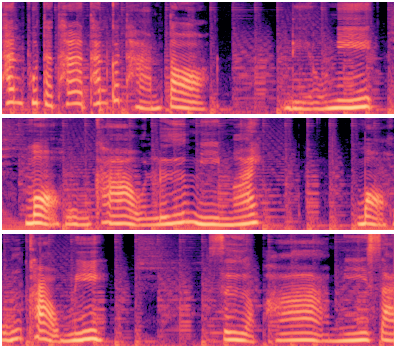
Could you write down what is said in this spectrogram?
ท่านพุทธทาสท่านก็ถามต่อ เดี๋ยวนี้ หม้อหุงข้าวหรือมีไหม หม้อหุงข้าวมี เสื้อผ้ามีใส่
